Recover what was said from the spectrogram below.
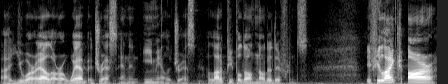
a URL or a web address and an email address. A lot of people don't know the difference if you like our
